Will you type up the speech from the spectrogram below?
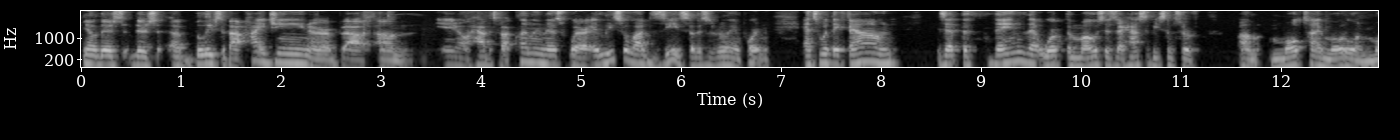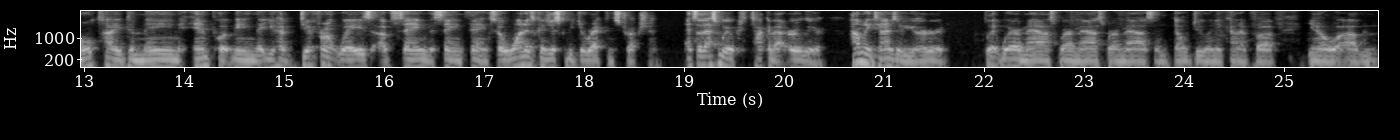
you know there's there's uh, beliefs about hygiene or about um, you know habits about cleanliness where it leads to a lot of disease. So this is really important. And so what they found is that the thing that worked the most is there has to be some sort of um, multimodal or multi-domain input, meaning that you have different ways of saying the same thing. So one is going to just be direct instruction, and so that's what we were talking about earlier. How many times have you heard wear a mask, wear a mask, wear a mask, and don't do any kind of uh, you know um,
